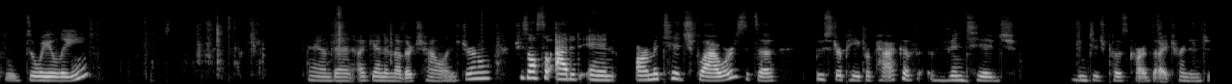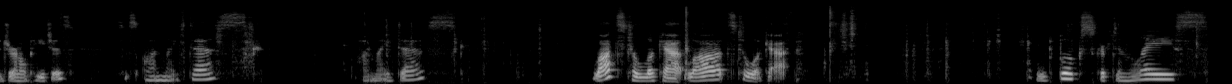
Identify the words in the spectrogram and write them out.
Little doily. And then again, another challenge journal. She's also added in Armitage Flowers. It's a booster paper pack of vintage vintage postcards that I turned into journal pages. This is on my desk. On my desk. Lots to look at. Lots to look at. Old books, script and lace.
